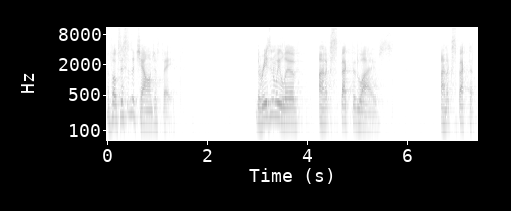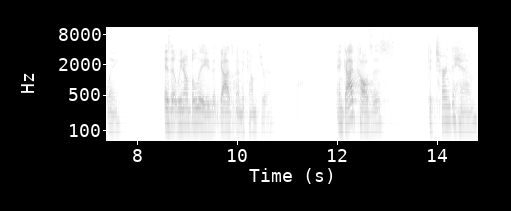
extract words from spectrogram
And, folks, this is a challenge of faith. The reason we live unexpected lives, unexpectedly, is that we don't believe that God's going to come through. And God calls us to turn to Him,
